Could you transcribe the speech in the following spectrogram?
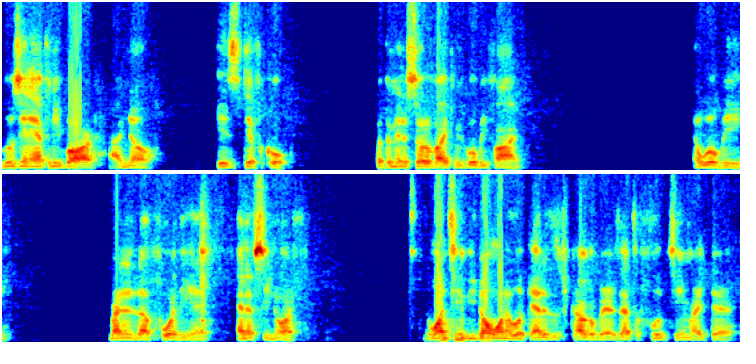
losing Anthony Barr, I know, is difficult, but the Minnesota Vikings will be fine and will be running it up for the uh, NFC North. The one team you don't want to look at is the Chicago Bears. That's a fluke team right there.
